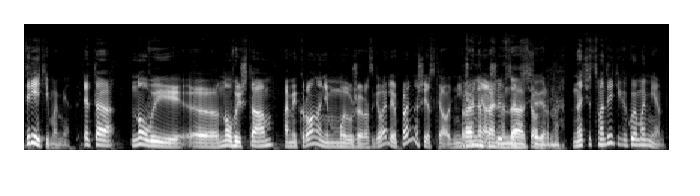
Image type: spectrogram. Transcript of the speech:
Третий момент. Это новый, э, новый штамм омикрон, о нем мы уже разговаривали. Правильно же я сказал? Ничего Правильно, не правильно, ошибся, да, всё. все верно. Значит, смотрите, какой момент.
